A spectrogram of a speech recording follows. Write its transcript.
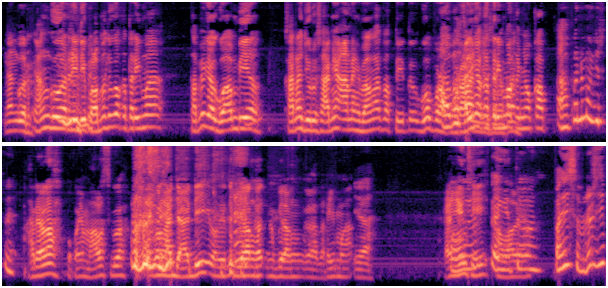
Nganggur. nganggur di diploma tuh gua keterima tapi gak gua ambil karena jurusannya aneh banget waktu itu. Gua pura-pura aja gak keterima ke nyokap. Apa namanya jurusannya? Adalah pokoknya malas gua. Gua nggak jadi waktu itu bilang nggak bilang gak terima. Ya. pengen Oh, sih kayak gitu. Awalnya pasti sebenarnya sih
